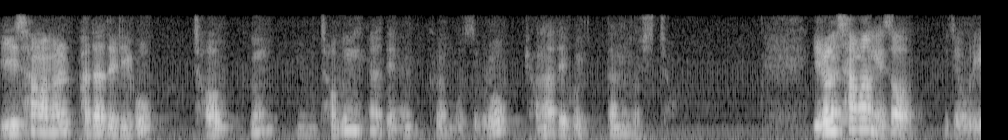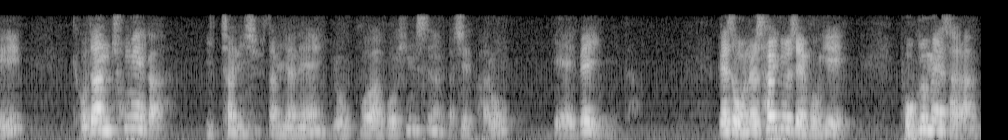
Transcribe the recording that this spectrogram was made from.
이 상황을 받아들이고 적응 음, 적응해야 되는 그런 모습으로 변화되고 있다는 것이죠. 이런 상황에서 이제 우리 교단 총회가 2023년에 요구하고 힘쓰는 것이 바로 예배입니다. 그래서 오늘 설교 제목이 복음의 사람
